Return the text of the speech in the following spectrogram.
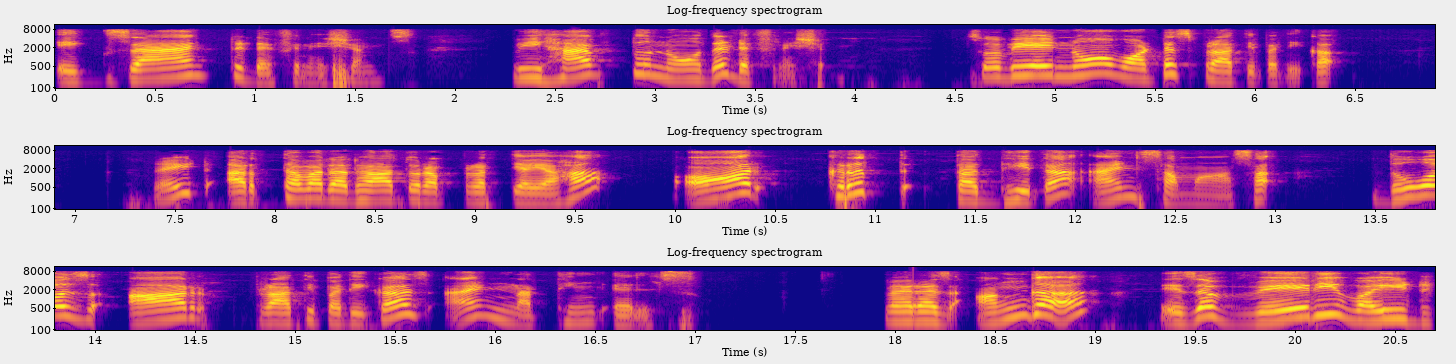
exact definitions. We have to know the definition. So we know what is Pratipadika, right? Arthavadadhatura pratyayaha or Krit, Tadhita and Samasa. Those are Pratipadikas and nothing else whereas anga is a very wide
